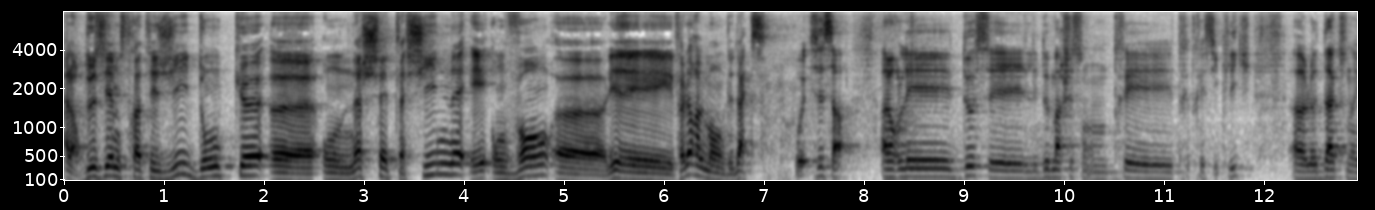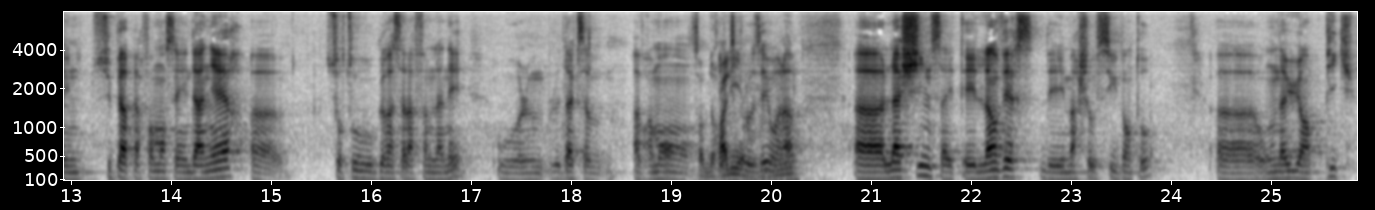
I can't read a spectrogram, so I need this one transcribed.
Alors, deuxième stratégie, donc euh, on achète la Chine et on vend euh, les valeurs allemandes, les DAX. Oui, c'est ça. Alors, les deux, les deux marchés sont très, très, très cycliques. Euh, le DAX, on a eu une super performance l'année dernière, surtout grâce à la fin de l'année, où le, DAX a, vraiment explosé. Hein. Voilà. Euh, la Chine, ça a été l'inverse des marchés occidentaux. Euh, on a eu un pic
